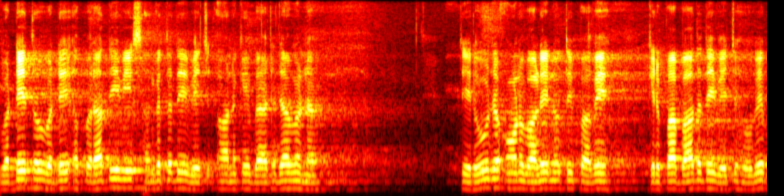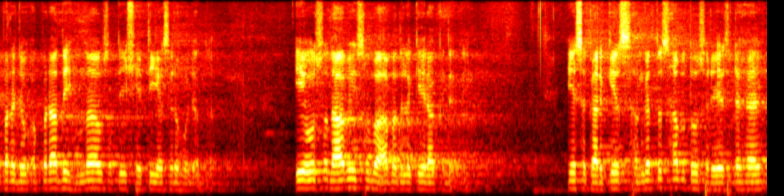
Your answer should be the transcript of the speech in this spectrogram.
ਵੱਡੇ ਤੋਂ ਵੱਡੇ ਅਪਰਾਧੀ ਵੀ ਸੰਗਤ ਦੇ ਵਿੱਚ ਆਣ ਕੇ ਬੈਠ ਜਾਵਣ ਤੇ ਰੋਜ਼ ਆਉਣ ਵਾਲੇ ਨੂੰ ਤੇ ਭਾਵੇਂ ਕਿਰਪਾ ਬਾਦ ਦੇ ਵਿੱਚ ਹੋਵੇ, ਪਰ ਜੋ ਅਪਰਾਧੀ ਹੁੰਦਾ ਉਸ ਤੇ ਛੇਤੀ ਅਸਰ ਹੋ ਜਾਂਦਾ। ਇਹ ਉਸ ਦਾ ਵੀ ਸੁਭਾਅ ਬਦਲ ਕੇ ਰੱਖ ਦਿੰਦੀ। ਇਸ ਕਰਕੇ ਸੰਗਤ ਸਭ ਤੋਂ ਸ੍ਰੇਸ਼ਟ ਹੈ।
